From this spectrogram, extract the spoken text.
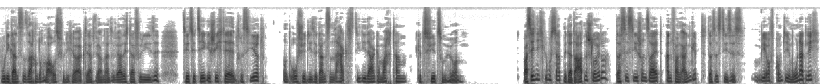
wo die ganzen Sachen doch mal ausführlicher erklärt werden. Also wer sich da für diese CCC-Geschichte interessiert und auch für diese ganzen Hacks, die die da gemacht haben, gibt's viel zum Hören. Was ich nicht gewusst habe mit der Datenschleuder, dass es sie schon seit Anfang an gibt. Das ist dieses, wie oft kommt die monatlich?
